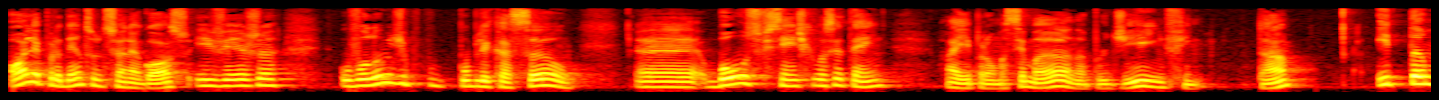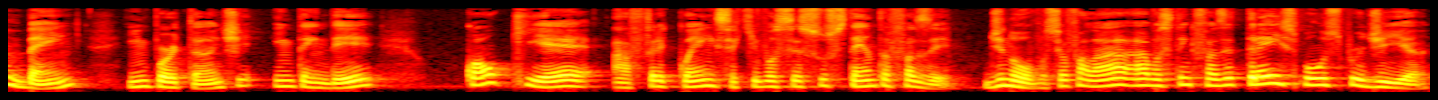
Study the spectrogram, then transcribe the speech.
olha para dentro do seu negócio e veja o volume de publicação é bom o suficiente que você tem aí para uma semana, por dia, enfim, tá? E também importante entender qual que é a frequência que você sustenta fazer. De novo, se eu falar, ah, você tem que fazer três posts por dia,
